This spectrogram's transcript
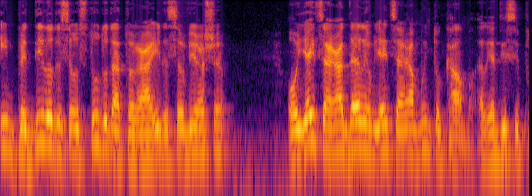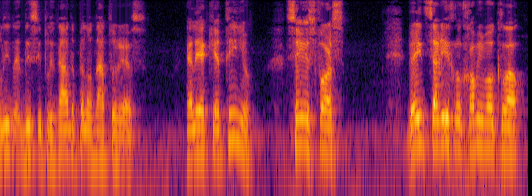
impedi-lo de seu estudo da Torá e de servir a Hashem. O Yetzirah dele é um muito calmo. Ele é disciplina, disciplinado pela natureza. Ele é quietinho, sem esforço. Vem tzarich l'chomim klal.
